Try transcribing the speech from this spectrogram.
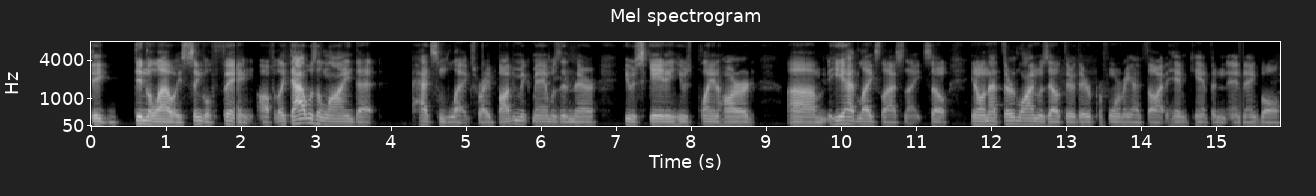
they didn't allow a single thing off. Like that was a line that had some legs, right? Bobby McMann was in there. He was skating, he was playing hard. Um, he had legs last night. So, you know, and that third line was out there, they were performing, I thought, him, Kampf, and, and Engvall.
